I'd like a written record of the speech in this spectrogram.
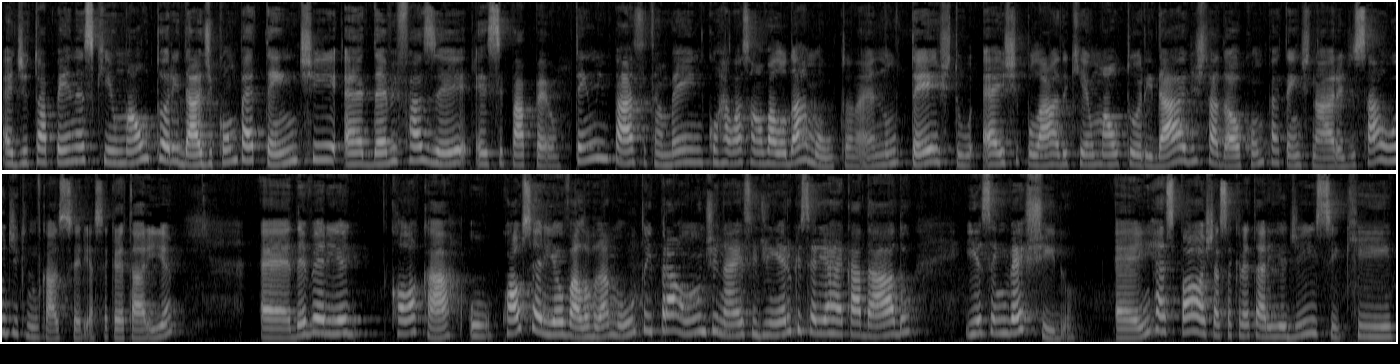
É dito apenas que uma autoridade competente é, deve fazer esse papel. Tem um impasse também com relação ao valor da multa. Né? No texto é estipulado que uma autoridade estadual competente na área de saúde, que no caso seria a secretaria, é, deveria colocar o, qual seria o valor da multa e para onde né, esse dinheiro que seria arrecadado ia ser investido. É, em resposta, a secretaria disse que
